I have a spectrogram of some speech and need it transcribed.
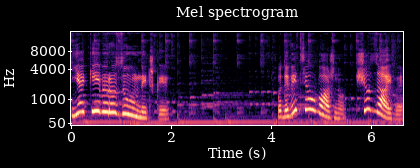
які ви розумнички. Подивіться уважно, що зайве.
